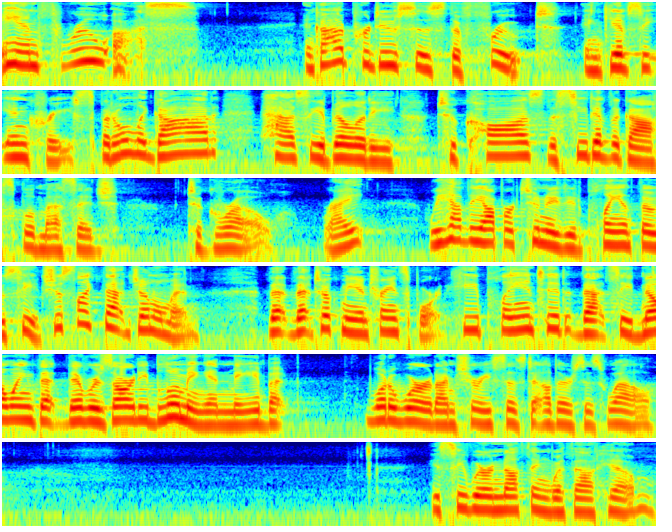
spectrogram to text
and through us. And God produces the fruit and gives the increase, but only God has the ability to cause the seed of the gospel message to grow, right? We have the opportunity to plant those seeds, just like that gentleman that, that took me in transport. He planted that seed knowing that there was already blooming in me, but what a word I'm sure he says to others as well. You see, we're nothing without him,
